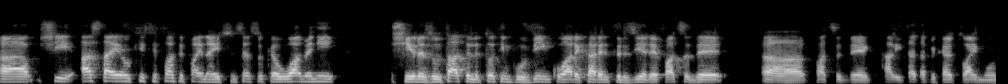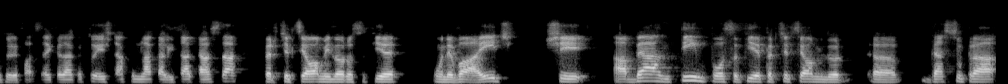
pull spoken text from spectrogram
Uh, și asta e o chestie foarte faină aici, în sensul că oamenii și rezultatele tot timpul vin cu oarecare întârziere față de, uh, față de calitatea pe care tu ai în momentul de față. Adică dacă tu ești acum la calitatea asta, percepția oamenilor o să fie undeva aici și abia în timp o să fie percepția oamenilor uh, deasupra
